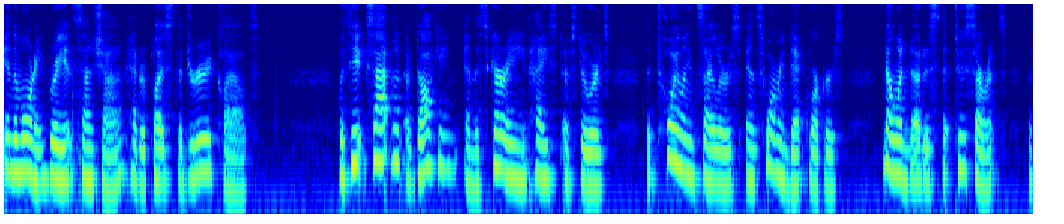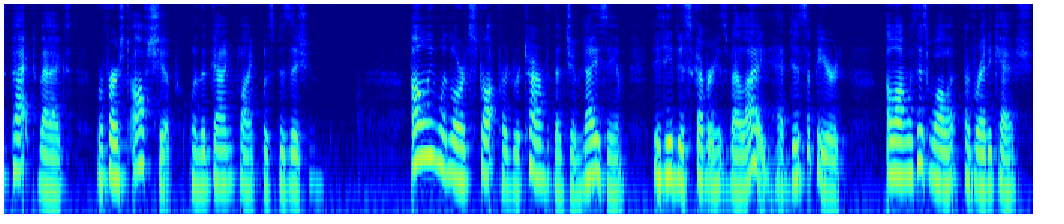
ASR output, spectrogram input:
In the morning, brilliant sunshine had replaced the dreary clouds. With the excitement of docking and the scurrying haste of stewards, the toiling sailors, and swarming deck workers, No one noticed that two servants with packed bags were first off ship when the gangplank was positioned. Only when Lord Stropford returned from the gymnasium did he discover his valet had disappeared along with his wallet of ready cash.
